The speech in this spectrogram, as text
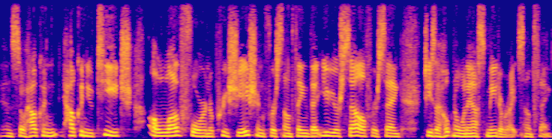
And so how can how can you teach a love for and appreciation for something that you yourself are saying, geez, I hope no one asked me to write something.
